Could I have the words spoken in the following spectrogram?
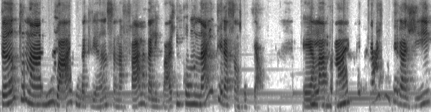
tanto na linguagem da criança, na fala da linguagem, como na interação social. Ela uhum. vai interagir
